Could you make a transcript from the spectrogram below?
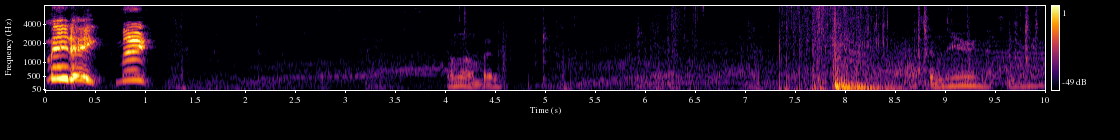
Mayday! Mate! Come on, baby. Nothing there, nothing there.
